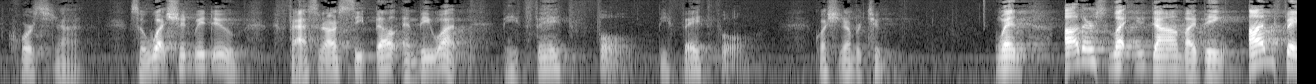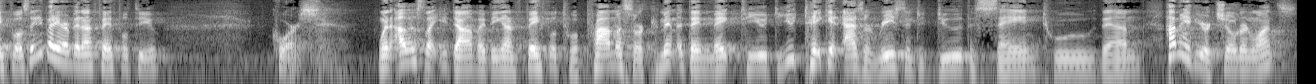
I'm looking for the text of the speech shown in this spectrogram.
Of course not. So, what should we do? fasten our seatbelt, and be what? Be faithful. Be faithful. Question number two. When others let you down by being unfaithful, has anybody ever been unfaithful to you? Of course. When others let you down by being unfaithful to a promise or commitment they make to you, do you take it as a reason to do the same to them? How many of you are children once?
